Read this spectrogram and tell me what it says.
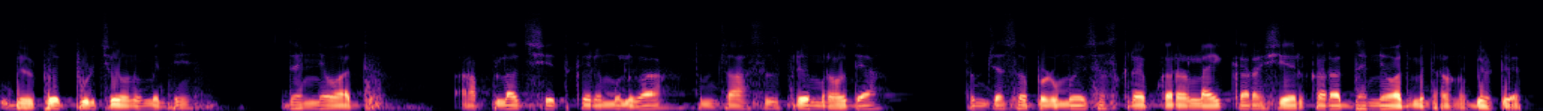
भेटूयात पुढच्या व्हिडिओमध्ये. धन्यवाद. आपला शेतकरी मुलगा तुमचा असंच प्रेम राहू द्या. तुमच्या सपोर्टमुळे सबस्क्राईब करा लाईक करा शेअर करा. धन्यवाद मित्रांनो. भेटूयात.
